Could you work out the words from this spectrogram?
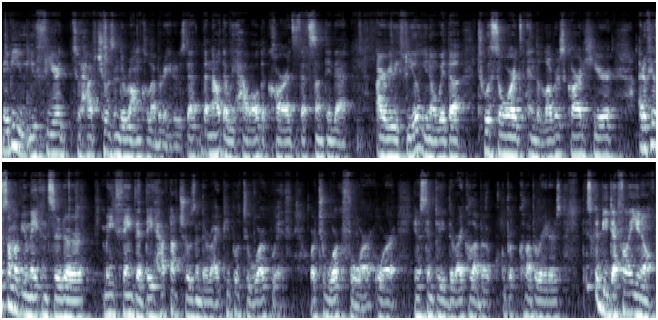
Maybe you, you fear to have chosen the wrong collaborators. That, that Now that we have all the cards, that's something that I really feel, you know, with the Two of Swords and the Lover's card here, I feel some of you may consider, may think that they have not chosen the right people to work with or to work for, or, you know, simply the right collab collaborators. This could be definitely, you know,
